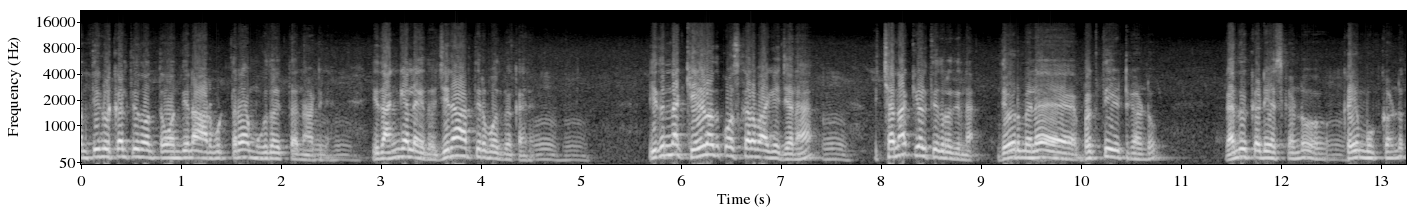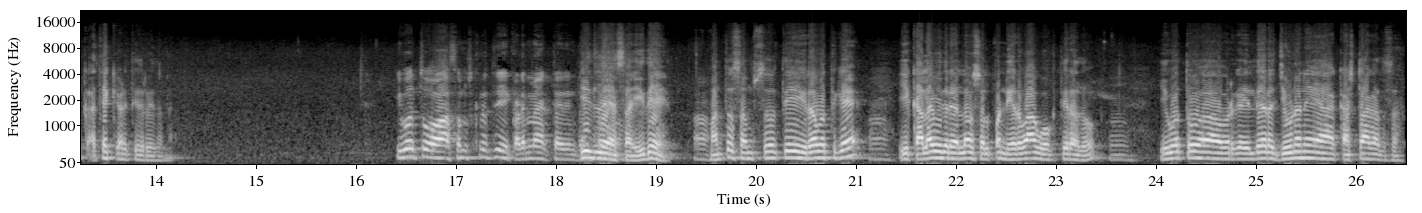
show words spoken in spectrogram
ಒಂದು ತಿಂಗಳು ಕಲ್ತಿದ್ದು ಅಂತ ಒಂದಿನ ಆಡ್ಬಿಡ್ತಾರೆ ಮುಗಿದೋಯ್ತ ನಾಟಕ. ಇದು ಹಂಗೆಲ್ಲ ಇದು. ಜನ ಆಡ್ತಿರ್ಬೋದು ಬೇಕಾದ್ರೆ. ಇದನ್ನ ಕೇಳೋದಕ್ಕೋಸ್ಕರವಾಗಿ ಜನ ಚೆನ್ನಾಗಿ ಕೇಳ್ತಿದ್ರು ಅದನ್ನ ದೇವ್ರ ಮೇಲೆ ಭಕ್ತಿ ಇಟ್ಕೊಂಡು ಗಂಧದ ಕಡ್ಡಿ ಹಸ್ಕೊಂಡು ಕೈ ಮುಕ್ಕೊಂಡು ಕತೆ ಕೇಳ್ತಿದ್ರು ಇದನ್ನ. ಇವತ್ತು ಆ ಸಂಸ್ಕೃತಿ ಕಡಿಮೆ ಆಗ್ತಾ ಇದೆ ಅಂತ ಇದ್ಲೇ ಸ ಇದೆ. ಮತ್ತು ಸಂಸ್ಕೃತಿ ಇರೋವತ್ತಿಗೆ ಈ ಕಲಾವಿದರೆಲ್ಲ ಸ್ವಲ್ಪ ನೆರವಾಗಿ ಹೋಗ್ತಿರೋದು. ಇವತ್ತು ಅವ್ರಿಗೆ ಇಲ್ಲದೇ ಇರೋ ಜೀವನನೇ ಕಷ್ಟ ಆಗೋದು ಸರ್.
